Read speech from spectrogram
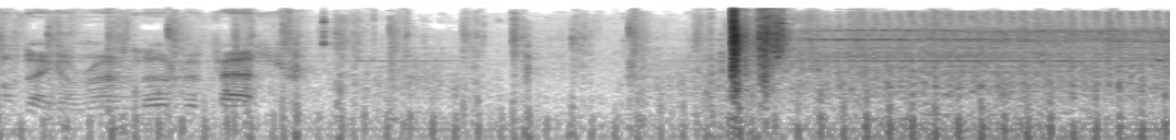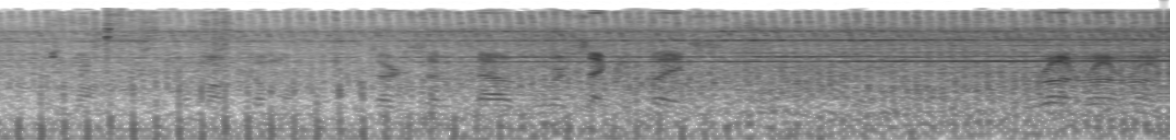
I think I'm running a little bit faster. Come on, come on, come on. 37,000, we're in second place. Run, run, run.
